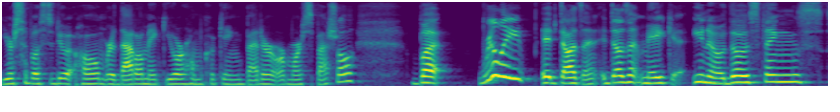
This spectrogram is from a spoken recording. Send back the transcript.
you're supposed to do at home or that'll make your home cooking better or more special. But really it doesn't. It doesn't make it you know those things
